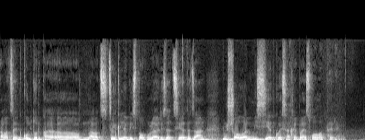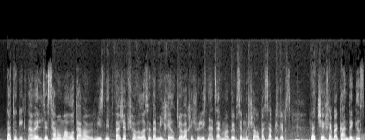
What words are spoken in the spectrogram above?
რაღაცნაირად კულტურის რაღაც ძეგლების პოპულარიზაცია და ძალიან მნიშვნელოვანი მისიად გვესახება ეს ყველაფერი. დათო გიკნაველიძე სამომავლოდ ამავე მიზნით ვაჟაფშაველასა და მიხეილ ჯავახიშვილის ნაწარმოებებზე მუშაობას აპირებს. რაც შეეხება განდეგილს,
